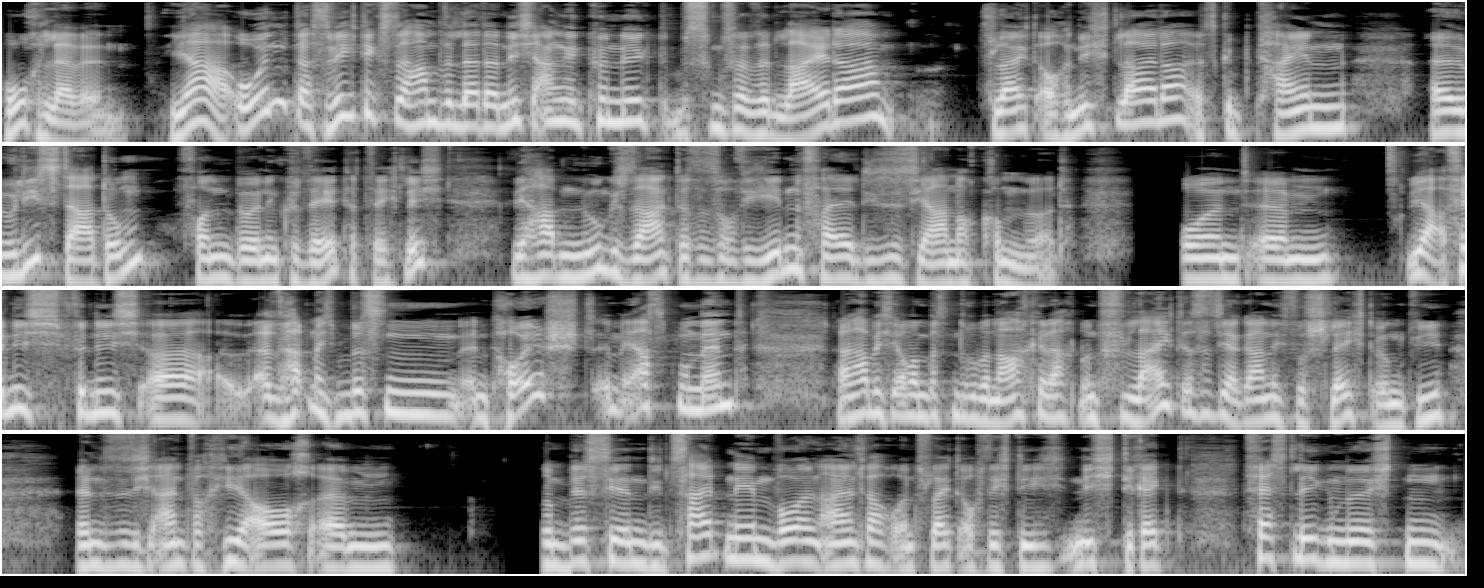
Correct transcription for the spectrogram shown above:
hochleveln. Ja, und das Wichtigste haben sie leider nicht angekündigt, beziehungsweise leider, vielleicht auch nicht leider, es gibt kein äh, Release-Datum von Burning Crusade tatsächlich. Wir haben nur gesagt, dass es auf jeden Fall dieses Jahr noch kommen wird. Und ähm, ja, finde ich, finde ich, äh, also hat mich ein bisschen enttäuscht im ersten Moment. Dann habe ich aber ein bisschen drüber nachgedacht und vielleicht ist es ja gar nicht so schlecht irgendwie, wenn sie sich einfach hier auch ähm, so ein bisschen die Zeit nehmen wollen einfach und vielleicht auch sich nicht, nicht direkt festlegen möchten.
